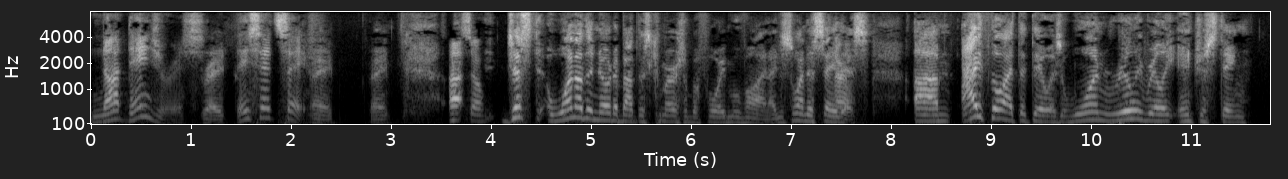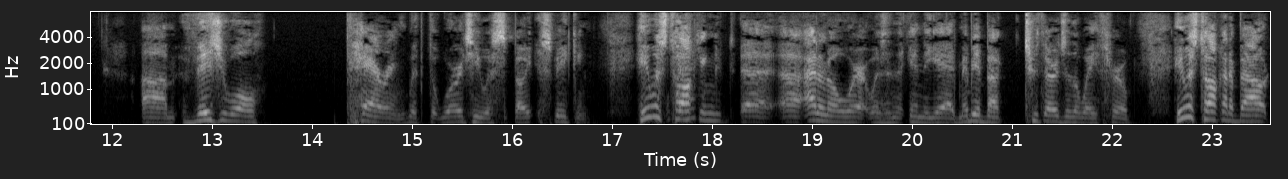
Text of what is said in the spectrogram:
not dangerous. Right, They said safe. right, right. Uh, So just one other note about this commercial before we move on. I just wanted to say All right. this. Um, I thought that there was one really, really interesting um, visual pairing with the words he was sp- speaking. He was Okay. talking. Uh, uh, I don't know where it was in the in the ad. Maybe about two thirds of the way through. He was talking about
